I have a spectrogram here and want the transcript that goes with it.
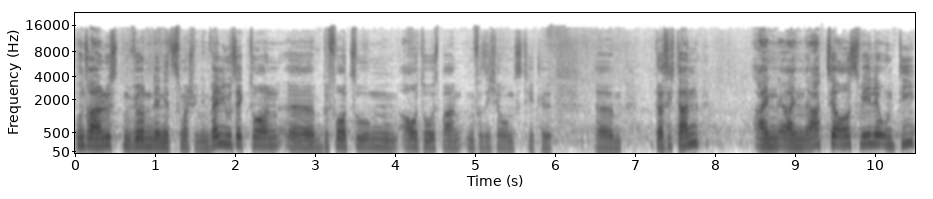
Unsere Analysten würden den jetzt zum Beispiel in den Value-Sektoren äh, bevorzugen, Autos, Banken, Versicherungstitel, ähm, dass ich dann ein, eine Aktie auswähle und die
